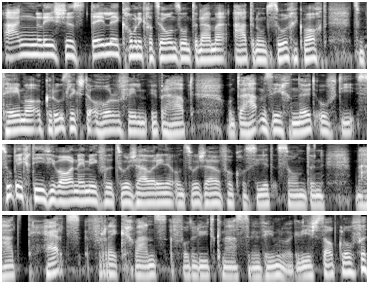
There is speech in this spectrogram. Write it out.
ein englisches Telekommunikationsunternehmen hat eine Untersuchung gemacht zum Thema gruseligsten Horrorfilm überhaupt. Und da hat man sich nicht auf die subjektive Wahrnehmung der Zuschauerinnen und Zuschauer fokussiert, sondern man hat die Herzfrequenz der Leute gemessen schauen. Wie ist es abgelaufen?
